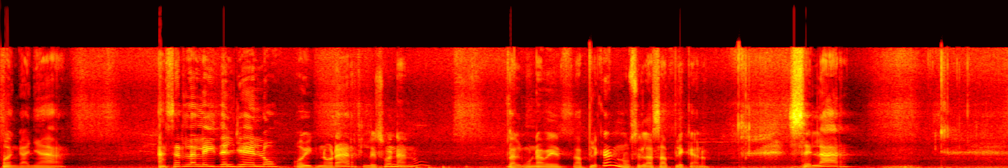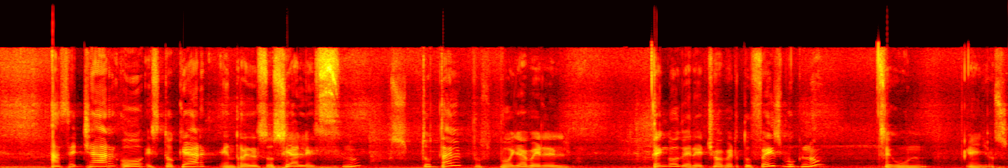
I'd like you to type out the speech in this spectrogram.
o engañar, hacer la ley del hielo o ignorar, ¿le suena, no? ¿Alguna vez aplicaron o se las aplicaron? Celar, acechar o estoquear en redes sociales, ¿no? Pues, total, pues voy a ver el, tengo derecho a ver tu Facebook, ¿no? Según ellos.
